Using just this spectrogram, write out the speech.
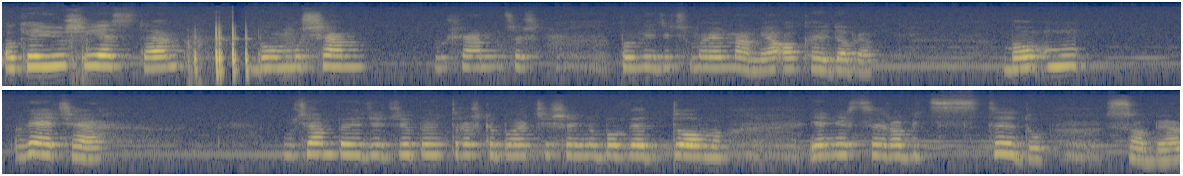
Okej, już jestem, bo musiałam, musiałam coś powiedzieć mojej mamie. Okej, dobra. Bo wiecie, musiałam powiedzieć, żeby troszkę była ciszej, no bo wiadomo, ja nie chcę robić wstydu sobie,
